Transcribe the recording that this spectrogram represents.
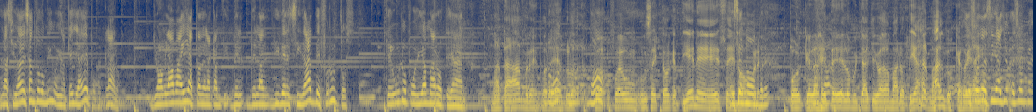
la ciudad de Santo Domingo en aquella época, claro. Yo hablaba ahí hasta de la, de, la diversidad de frutos que uno podía marotear. Mata hambre, por ejemplo, fue, un, sector que tiene ese, nombre, Porque la gente, los muchachos iban a marotear mangos que había Eso decía yo, eso me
